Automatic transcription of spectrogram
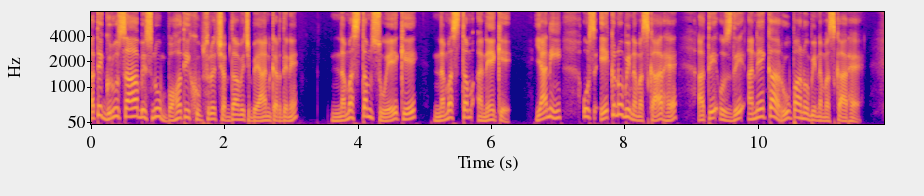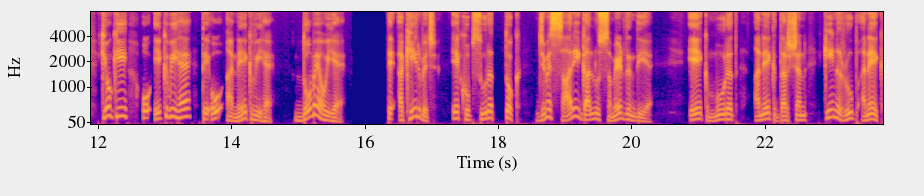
ਅਤੇ ਗੁਰੂ ਸਾਹਿਬ ਇਸ ਨੂੰ ਬਹੁਤ ਹੀ ਖੂਬਸੂਰਤ ਸ਼ਬਦਾਂ ਵਿੱਚ ਬਿਆਨ ਕਰਦੇ ਨੇ, ਨਮਸਤਮ ਸੁਏ ਕੇ, ਨਮਸਤਮ ਅਨੇਕੇ ਯਾਨੀ ਉਸ ਇੱਕ ਨੂੰ ਵੀ ਨਮਸਕਾਰ ਹੈ ਅਤੇ ਉਸ ਦੇ ਅਨੇਕਾਂ ਰੂਪਾਂ ਨੂੰ ਵੀ ਨਮਸਕਾਰ ਹੈ, ਕਿਉਂਕਿ ਉਹ ਇੱਕ ਵੀ ਹੈ ਤੇ ਉਹ ਅਨੇਕ ਵੀ ਹੈ, ਦੋਵੇਂ ਹੋਈ ਹੈ। ਤੇ ਅਖੀਰ ਵਿੱਚ ਇਹ ਖੂਬਸੂਰਤ ਤੁਕ ਜਿਵੇਂ ਸਾਰੀ ਗੱਲ ਨੂੰ ਸਮੇਟ ਦਿੰਦੀ ਹੈ, ਏਕ ਮੂਰਤ, ਅਨੇਕ ਦਰਸ਼ਨ, ਕੀਨ ਰੂਪ ਅਨੇਕ,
